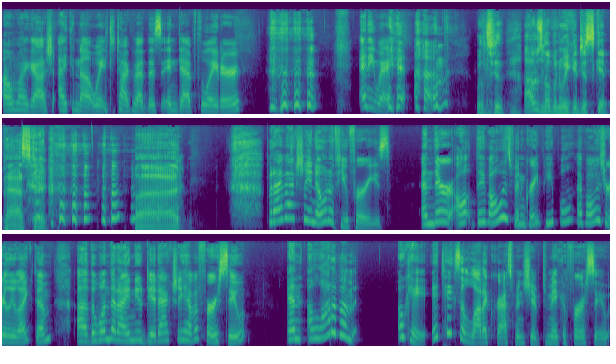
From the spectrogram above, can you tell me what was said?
Oh my gosh, I cannot wait to talk about this in depth later. anyway, um, Well, I was hoping we could just skip past it, but but I've actually known a few furries. And they're all they've always been great people. I've always really liked them. Uh, the one that I knew did actually have a fursuit. And a lot of them okay, it takes a lot of craftsmanship to make a fursuit.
